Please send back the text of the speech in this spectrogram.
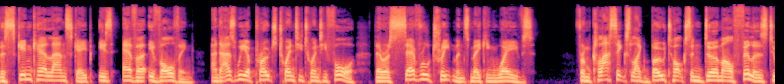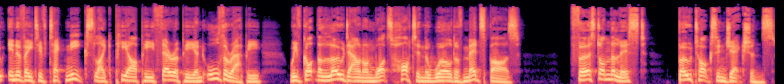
The skincare landscape is ever evolving, and as we approach 2024, there are several treatments making waves. From classics like Botox and dermal fillers to innovative techniques like PRP therapy and ultherapy, we've got the lowdown on what's hot in the world of med spas. First on the list, Botox injections.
